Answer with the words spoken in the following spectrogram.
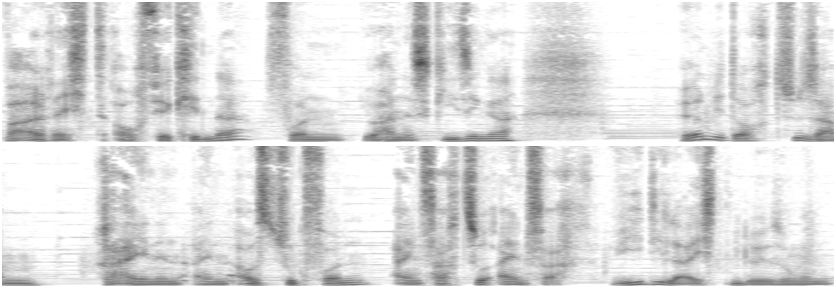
Wahlrecht auch für Kinder von Johannes Giesinger, hören wir doch zusammen rein in einen Auszug von Einfach zu einfach, wie die leichten Lösungen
